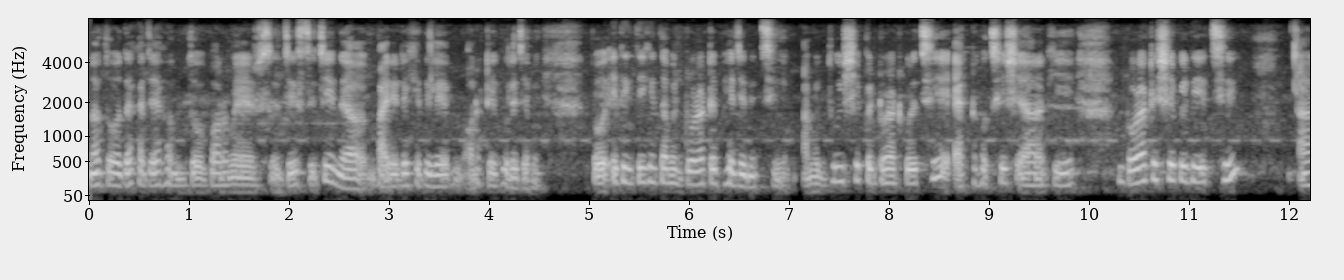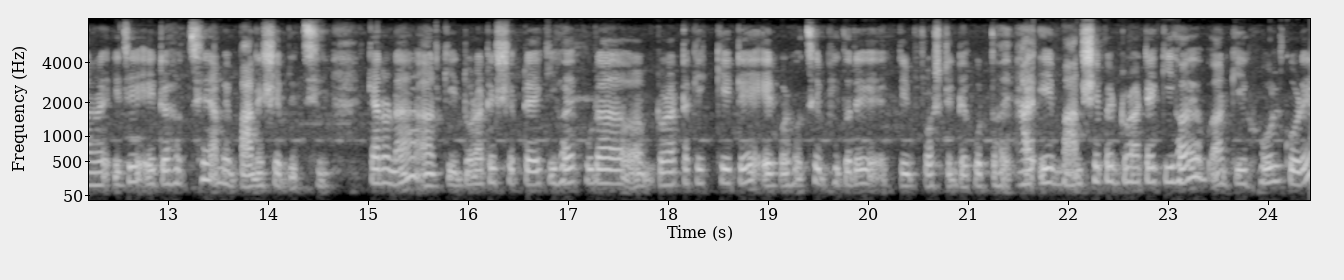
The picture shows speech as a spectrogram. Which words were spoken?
নয়তো দেখা যায় এখন তো গরমের যে সিজন বাইরে রেখে দিলে অনেকটাই গলে যাবে। তো এদিক দিয়ে কিন্তু আমি ডোনাটটা ভেজে নিচ্ছি। আমি দুই শেপের ডোনাট করেছি, একটা হচ্ছে আর কি, ডোনাটের শেপে দিয়েছি, আর এই যে এটা হচ্ছে আমি বানের শেপ দিচ্ছি। কেননা আর কি ডোনাটের শেপটায় কি হয়, পুরা ডোনাটটাকে কেটে এরপর হচ্ছে ভিতরে ক্রিম ফ্রস্টিংটা করতে হয়। আর এই বান শেপের ডোনাটায় কি হয়, আর কি হোল করে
